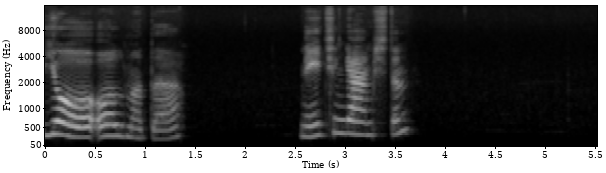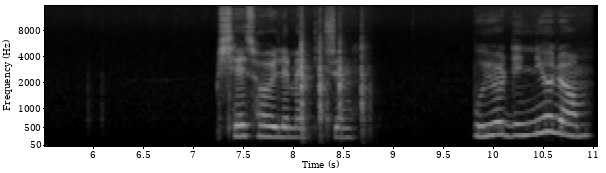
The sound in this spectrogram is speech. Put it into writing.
Yo olmadı. Ne için gelmiştin? Bir şey söylemek için. Buyur dinliyorum.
